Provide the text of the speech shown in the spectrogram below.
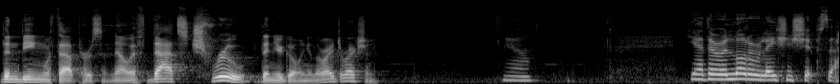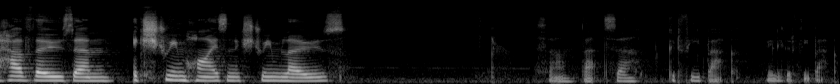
than being with that person. Now, if that's true, then you're going in the right direction. Yeah. Yeah, there are a lot of relationships that have those um, extreme highs and extreme lows. So that's uh, good feedback, really good feedback.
